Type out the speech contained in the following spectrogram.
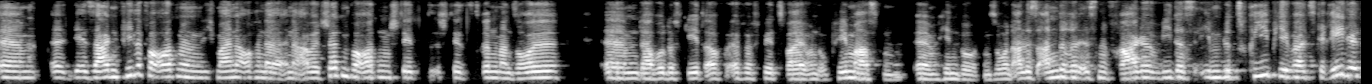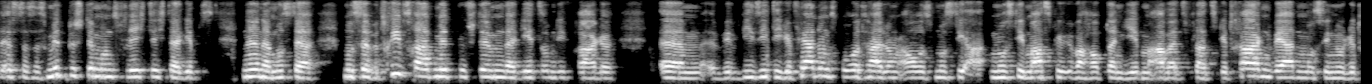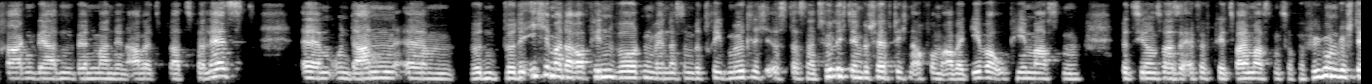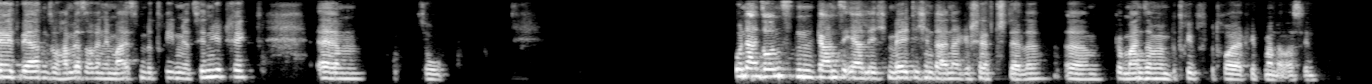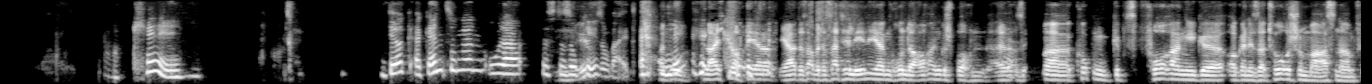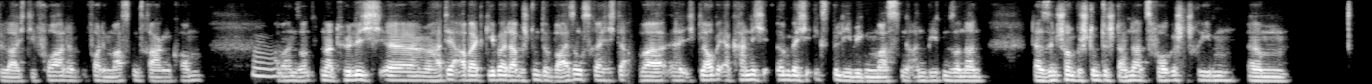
ähm, äh, sagen viele Verordnungen, ich meine auch in der, in der Arbeitsstättenverordnung steht, steht drin, man soll ähm, da wo das geht, auf FFP2 und OP-Masken ähm, hinwirken. So und alles andere ist eine Frage, wie das im Betrieb jeweils geregelt ist. Das ist mitbestimmungspflichtig. Da gibt's, ne, da muss der muss der Betriebsrat mitbestimmen. Da geht es um die Frage, ähm, wie, wie sieht die Gefährdungsbeurteilung aus? Muss die muss die Maske überhaupt an jedem Arbeitsplatz getragen werden? Muss sie nur getragen werden, wenn man den Arbeitsplatz verlässt? Ähm, und dann ähm, würden, würde ich immer darauf hinwirken, wenn das im Betrieb möglich ist, dass natürlich den Beschäftigten auch vom Arbeitgeber OP-Masken beziehungsweise FFP2-Masken zur Verfügung gestellt werden. So haben wir es auch in den meisten Betrieben jetzt hingekriegt. Ähm, so. Und ansonsten, ganz ehrlich, melde dich in deiner Geschäftsstelle. Ähm, gemeinsam mit dem Betriebsbetreuer kriegt man da was hin. Okay, Dirk, Ergänzungen oder ist das okay nee. soweit? Also nee? vielleicht noch eher, ja, das, aber das hat Helene ja im Grunde auch angesprochen. Also immer gucken, gibt es vorrangige organisatorische Maßnahmen vielleicht, die vor, dem, vor dem Maskentragen kommen. Hm. Aber ansonsten natürlich äh, hat der Arbeitgeber da bestimmte Weisungsrechte, aber äh, ich glaube, er kann nicht irgendwelche x-beliebigen Masken anbieten, sondern da sind schon bestimmte Standards vorgeschrieben, ähm,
